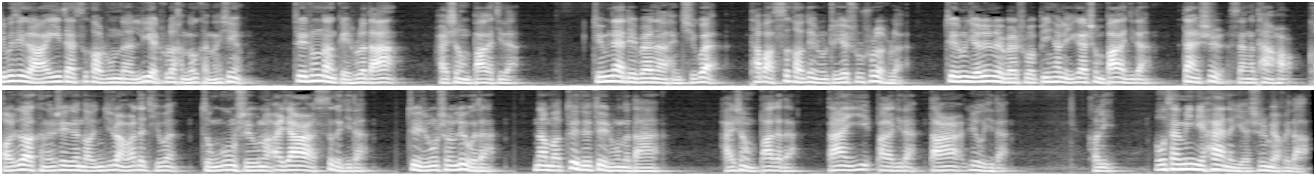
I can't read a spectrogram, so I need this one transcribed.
R1，DeepSeek R1 在思考中呢列出了很多可能性，最终呢给出了答案，还剩八个鸡蛋。Gemini 这边呢很奇怪，他把思考内容直接输出了出来，最终结论里边说冰箱里应该剩八个鸡蛋，但是三个叹号，考虑到可能是一个脑筋急转弯的提问，总共使用了二加二四个鸡蛋，最终剩六个蛋。那么最最最终的答案还剩八个蛋。答案一八个鸡蛋，答案二六个鸡蛋，合理。O3 mini High 呢也是秒回答，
